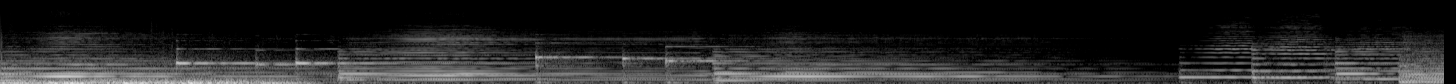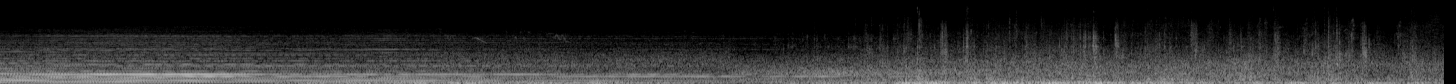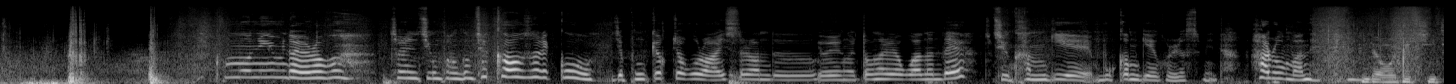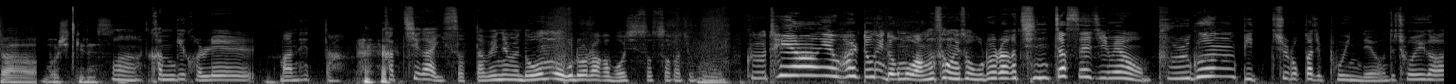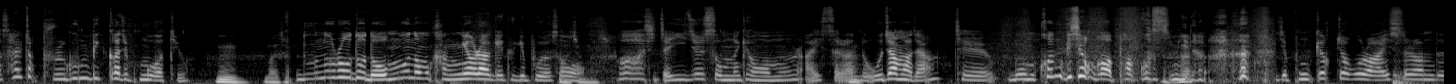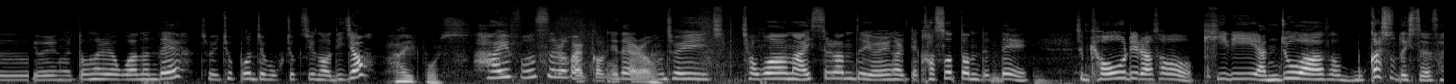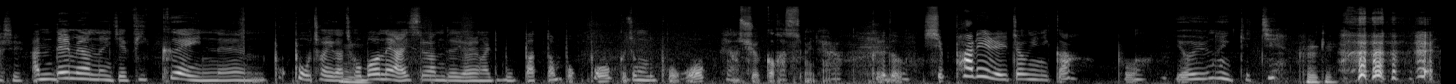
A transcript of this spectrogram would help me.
지금 방금 체크아웃을 했고 이제 본격적으로 아이슬란드 여행을 떠나려고 하는데 지금 감기에 목 감기에 걸렸습니다. 하루 만에. 근데 어제 진짜 멋있긴 했어. 와 감기 걸릴 만했다. 가치가 있었다. 왜냐면 너무 오로라가 멋있었어가지고. 그리고 태양의 활동이 너무 왕성해서 오로라가 진짜 세지면 붉은 빛으로까지 보인대요. 근데 저희가 살짝 붉은 빛까지 본 것 같아요. 음 맞아. 눈으로도 너무너무 강렬하게 그게 보여서 맞아, 맞아. 와 진짜 잊을 수 없는 경험을 아이슬란드 오자마자 제 몸 컨디션과 바꿨습니다. 이제 본격적으로 아이슬란드 여행을 떠나려고 하는데 저희 첫 번째 목적지는 어디죠? 하이포스. 하이포스로 갈 겁니다, 여러분. 저희 지- 저번 아이슬란드 여행할 때 갔었던 데인데 지금 겨울이라서 길이 안 좋아서 못 갈 수도 있어요, 사실. 안 되면은 이제 비크에 있는 폭포 저희가 음. 저번에 아이슬란드 여행할 때 못 봤던 폭포 그 정도 보고 그냥 쉴 것 같습니다, 여러분. 그래도 18일 일정이니까 뭐 여유는 있겠지? 그러게.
